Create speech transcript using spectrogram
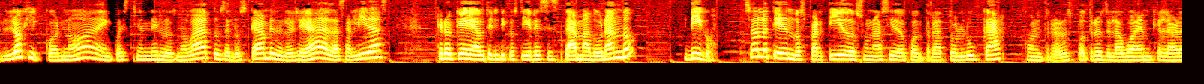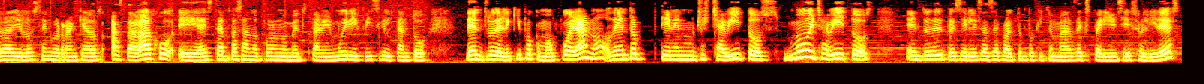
lógico, ¿no? En cuestión de los novatos, de los cambios, de las llegadas, las salidas, creo que Auténticos Tigres está madurando. Digo, solo tienen dos partidos, uno ha sido contra Toluca, contra los Potros de la UAM, que la verdad yo los tengo rankeados hasta abajo, eh, están pasando por un momento también muy difícil, tanto dentro del equipo como fuera, ¿no? Dentro tienen muchos chavitos, muy chavitos, entonces pues sí les hace falta un poquito más de experiencia y solidez.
